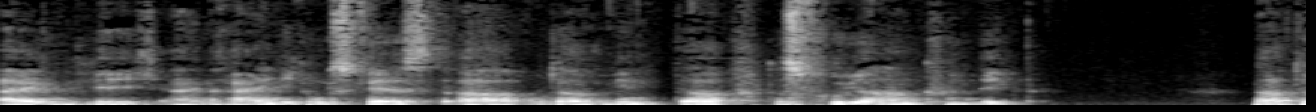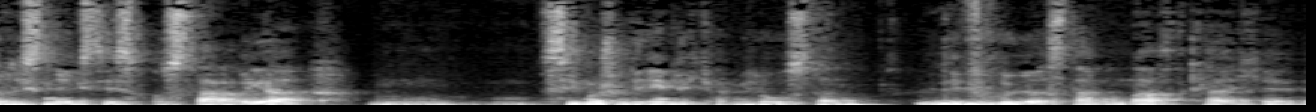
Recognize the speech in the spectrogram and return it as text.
eigentlich ein Reinigungsfest, äh, oder Winter, das Frühjahr ankündigt. Natürlich das nächste ist Rosaria, hm, sieht man schon die Ähnlichkeit mit Ostern, mhm. die Frühjahrstag- und Nachtgleiche.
